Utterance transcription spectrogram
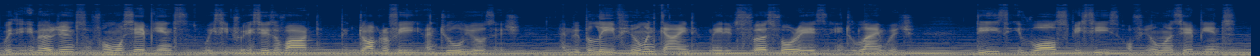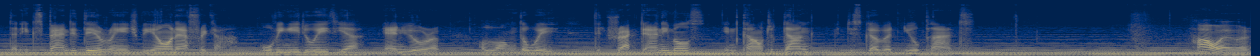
With the emergence of Homo sapiens, we see traces of art, pictography, and tool usage, and we believe humankind made its first forays into language. These evolved species of Homo sapiens then expanded their range beyond Africa, moving into Asia and Europe along the way. They tracked animals, encountered dung, and discovered new plants. However,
